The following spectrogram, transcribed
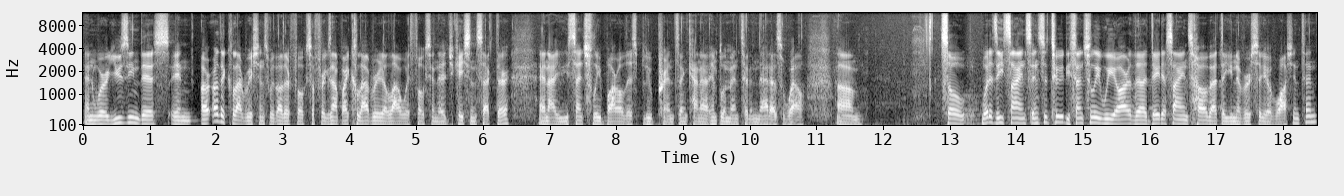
And we're using this in our other collaborations with other folks. So for example, I collaborate a lot with folks in the education sector and I essentially borrow this blueprint and kind of implement it in that as well. Um, so what is eScience Institute? Essentially, we are the data science hub at the University of Washington.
